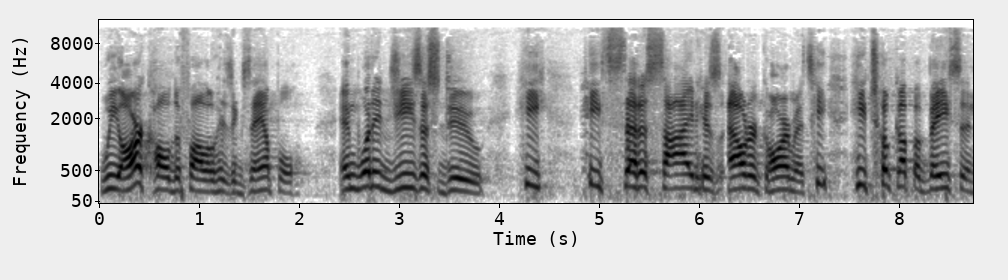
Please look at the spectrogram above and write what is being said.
we are called to follow his example. And what did Jesus do? He, he set aside his outer garments. He, he took up a basin.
